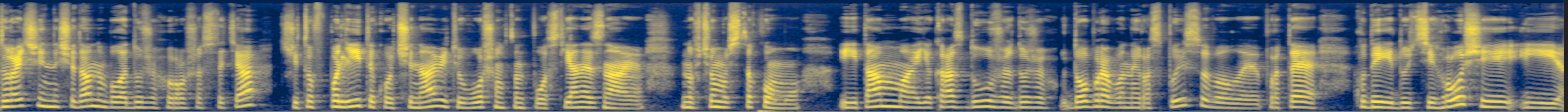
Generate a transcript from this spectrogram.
До речі, нещодавно була дуже хороша стаття, чи то в політику, чи навіть у Washington Post, я не знаю, ну в чомусь такому. І там е, якраз дуже-дуже добре вони розписували про те, куди йдуть ці гроші, і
